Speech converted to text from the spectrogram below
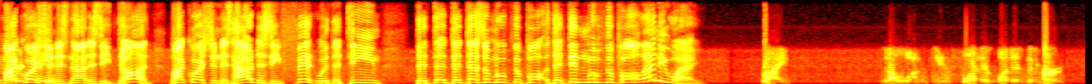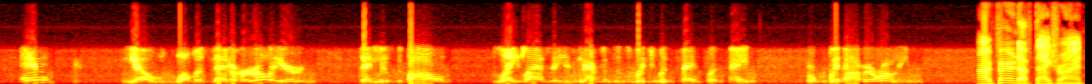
my question chance. is not is he done? My question is how does he fit with a team that, that that doesn't move the ball that didn't move the ball anyway? right. So what? What, what does it hurt? And you know what was said earlier, they moved the ball late last season after the switch was made was made with Iavaroni. All right, fair enough. Thanks, Ryan.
